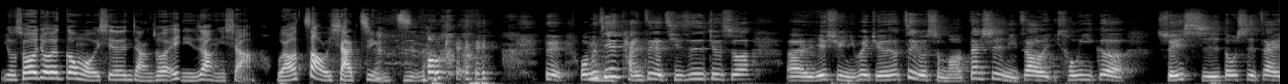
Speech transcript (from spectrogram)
有时候就会跟我先生讲说，哎，你让一下，我要照一下镜子。OK，对，我们今天谈这个，其实就是说，嗯、呃，也许你会觉得这有什么，但是你知道，从一个随时都是在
